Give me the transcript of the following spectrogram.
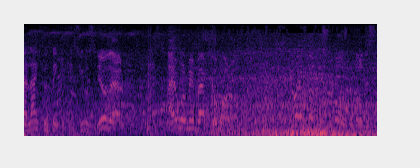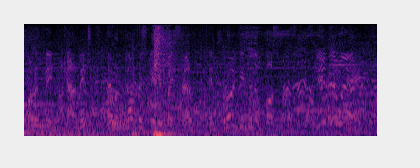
I like to think it is useful. You there! I will be back tomorrow. You have not disposed of all this foreign-made garbage, I will confiscate it myself and throw it into the Bosphorus. Lead the way!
